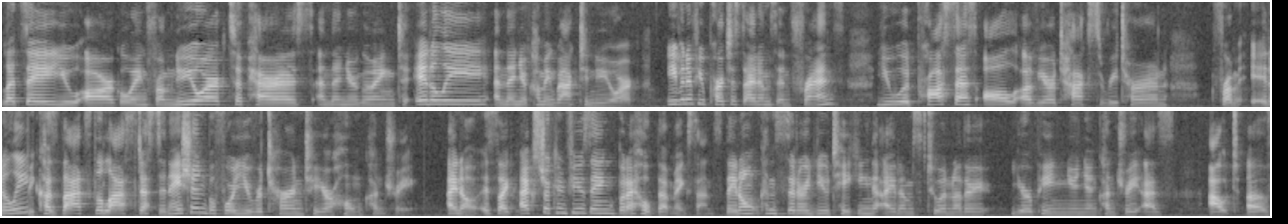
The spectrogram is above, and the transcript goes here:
let's say you are going from New York to Paris, and then you're going to Italy, and then you're coming back to New York. Even if you purchased items in France, you would process all of your tax return from Italy because that's the last destination before you return to your home country. I know, it's like extra confusing, but I hope that makes sense. They don't consider you taking the items to another European Union country as out of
